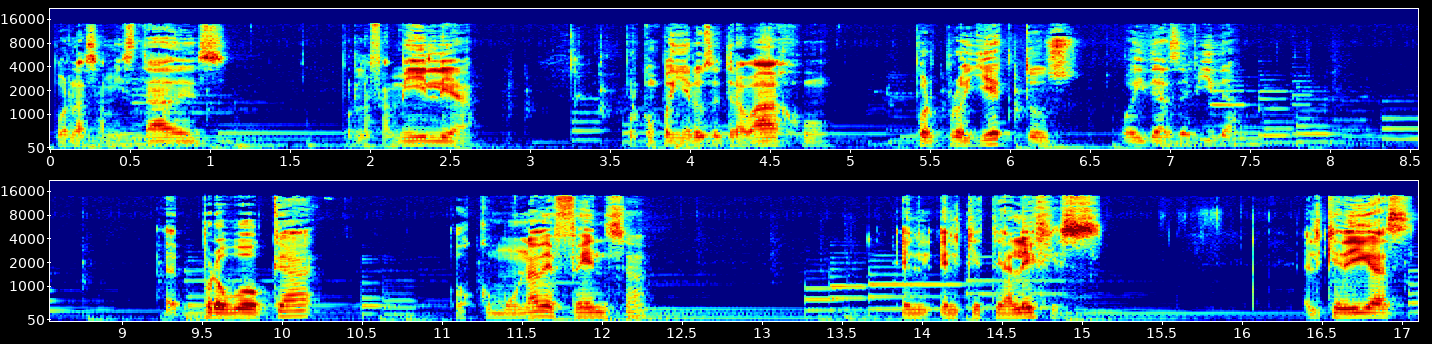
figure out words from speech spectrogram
por las amistades, por la familia, por compañeros de trabajo, por proyectos o ideas de vida, eh, provoca o como una defensa el, que te alejes. El que digas,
